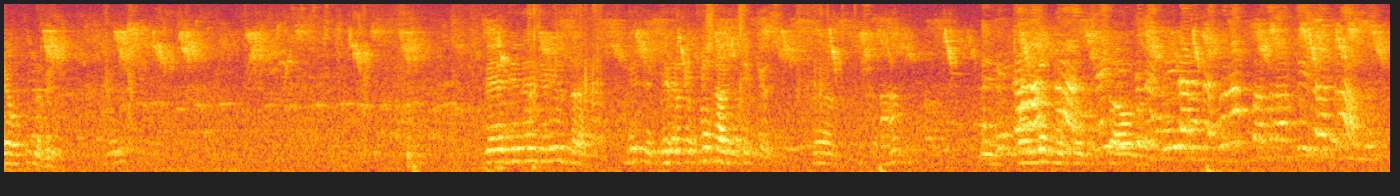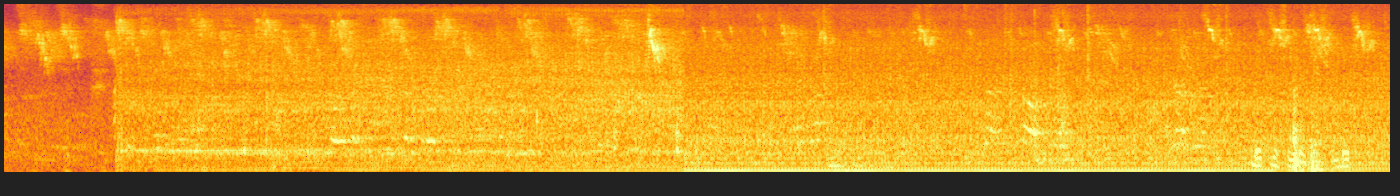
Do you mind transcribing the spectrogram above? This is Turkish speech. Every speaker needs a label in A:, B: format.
A: şey yaptım da bir. Belediyeden geliyoruz da.
B: Nedir?
A: Belediye bir şarkı çekiyoruz. Evet.
B: Tolga mutlu. Sağ olun.
C: Beklesin, beklesin, beklesin.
